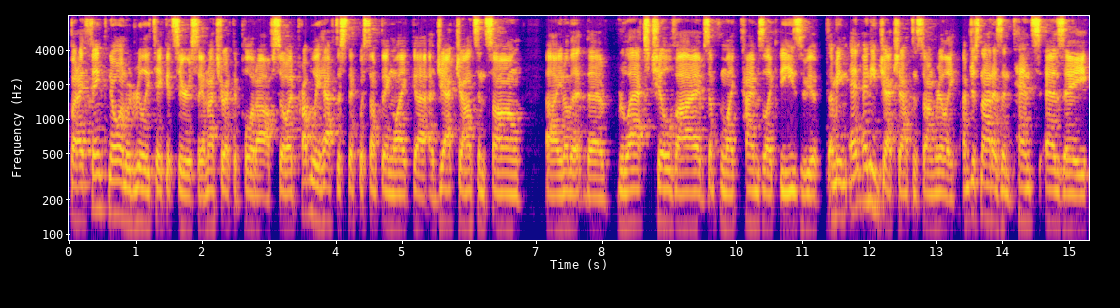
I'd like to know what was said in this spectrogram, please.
but I think no one would really take it seriously. I'm not sure I could pull it off. So I'd probably have to stick with something like uh, a Jack Johnson song. Uh, you know, the, the relaxed, chill vibe, something like Times Like These. I mean, any Jack Johnson song, really. I'm just not as intense as a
